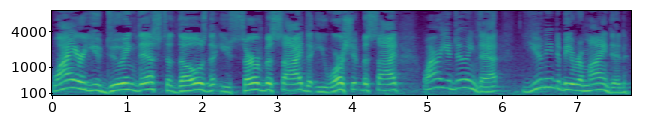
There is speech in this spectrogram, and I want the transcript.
why are you doing this to those that you serve beside, that you worship beside? Why are you doing that? You need to be reminded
